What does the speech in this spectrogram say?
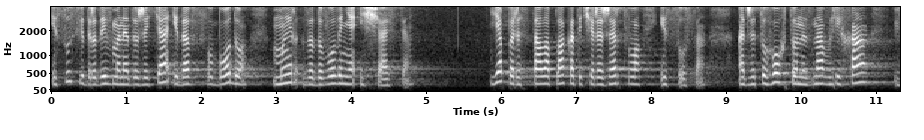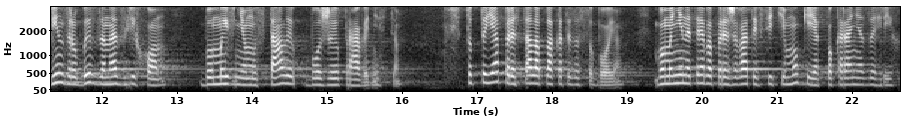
Ісус відродив мене до життя і дав свободу, мир, задоволення і щастя. Я перестала плакати через жертву Ісуса, адже того, хто не знав гріха, Він зробив за нас гріхом, бо ми в ньому стали Божою праведністю. Тобто я перестала плакати за собою, бо мені не треба переживати всі ті муки, як покарання за гріх,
